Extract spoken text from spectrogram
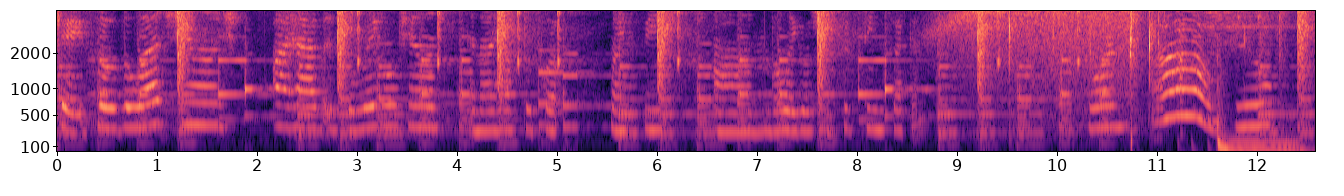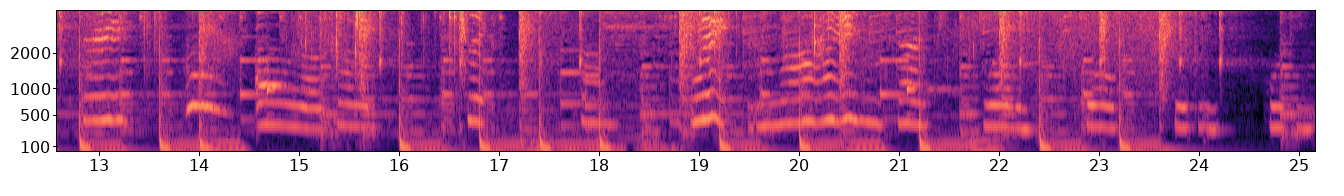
Okay, so the last challenge I have is the Lego challenge, and I have to put my feet on the Legos for 15 seconds. One, oh, two, three, oh fourteen,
